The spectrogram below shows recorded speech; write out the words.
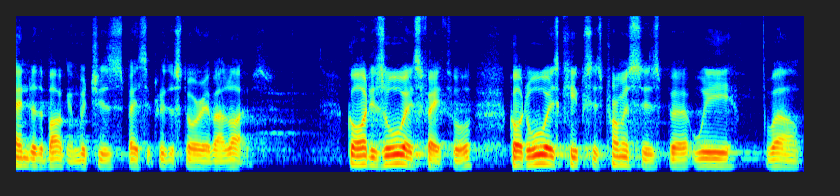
end of the bargain, which is basically the story of our lives. God is always faithful. God always keeps his promises, but we, well,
